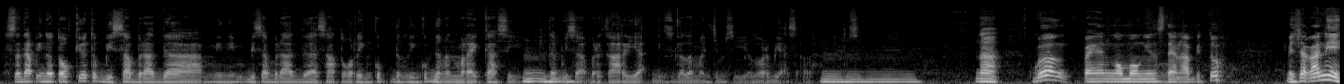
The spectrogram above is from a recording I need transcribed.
stand up Indo Tokyo tuh bisa berada minim bisa berada satu lingkup lingkup dengan mereka sih kita Hmm. bisa berkarya gitu segala macam sih luar biasa lah gitu sih. Hmm. Nah, gue pengen ngomongin stand up itu, misalkan nih,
